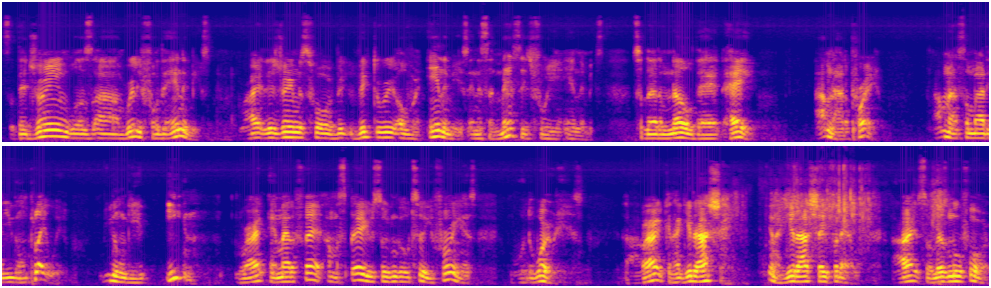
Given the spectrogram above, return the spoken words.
So the dream was um, really for the enemies, right? This dream is for victory over enemies, and it's a message for your enemies to let them know that, hey, I'm not a prey. I'm not somebody you're going to play with. You're going to get eaten, right? And matter of fact, I'm going to spare you so you can go tell your friends what the word is. All right? Can I get ashe? Can I get ashe for that one? All right, so let's move forward.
